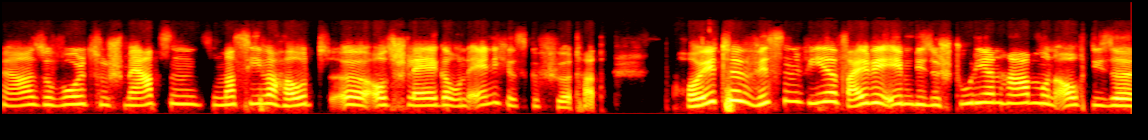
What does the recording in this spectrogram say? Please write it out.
ja, sowohl zu Schmerzen, massive Hautausschläge und ähnliches geführt hat. Heute wissen wir, weil wir eben diese Studien haben und auch diese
